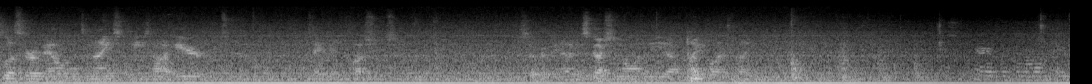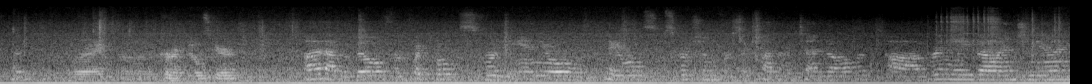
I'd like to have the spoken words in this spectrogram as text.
solicitor available tonight, so he's not here to take any questions. So we're going to have a discussion on the uh, pipeline tonight. All right, uh, current bills here. I have a bill for QuickBooks for the annual payroll subscription for $610. Uh, Bell Engineering,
